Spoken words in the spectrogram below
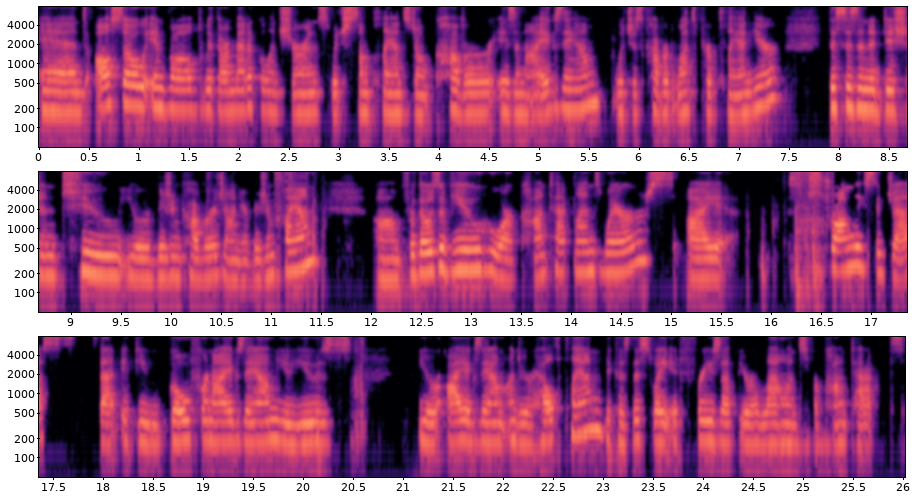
and also involved with our medical insurance, which some plans don't cover, is an eye exam, which is covered once per plan year. This is in addition to your vision coverage on your vision plan. Um, for those of you who are contact lens wearers, I strongly suggest that if you go for an eye exam, you use your eye exam under your health plan because this way it frees up your allowance for contacts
